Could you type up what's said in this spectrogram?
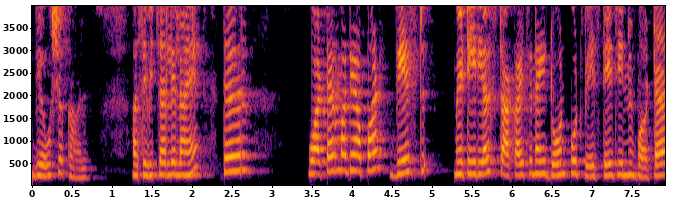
घेऊ शकाल? असे विचारलेलं आहे. तर वॉटरमध्ये आपण वेस्ट मेटेरियल्स टाकायचं नाही. Don't put wastage in water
